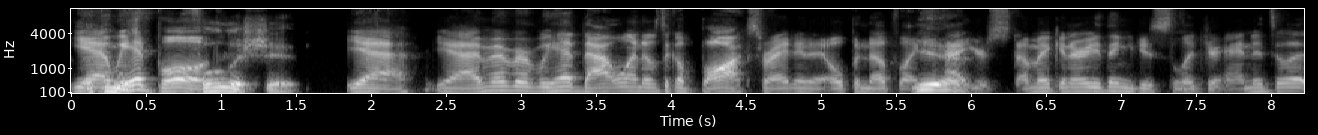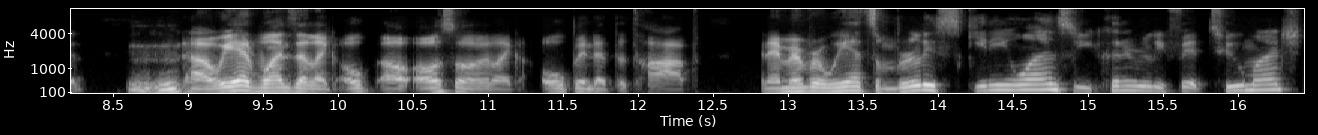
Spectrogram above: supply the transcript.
yeah, we had both. full of shit. Yeah, yeah. I remember we had that one. It was like a box, right? And it opened up like Yeah. at your stomach and everything. You just slid your hand into it. Hmm No, we had ones that like op- uh, also like opened at the top. And I remember we had some really skinny ones, so you couldn't really fit too much.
